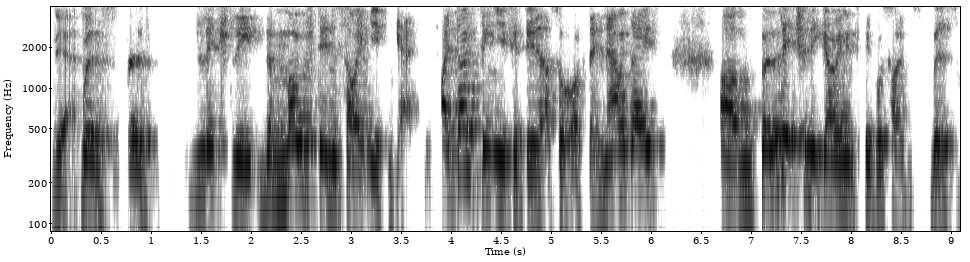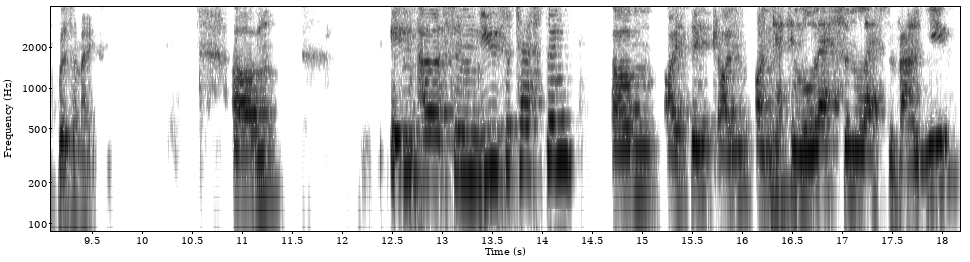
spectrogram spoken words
Yeah, was was literally the most insight you can get. I don't think you could do that sort of thing nowadays, um, but literally going into people's homes was was amazing. Um, in-person user testing, um, I think I'm I'm getting less and less value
